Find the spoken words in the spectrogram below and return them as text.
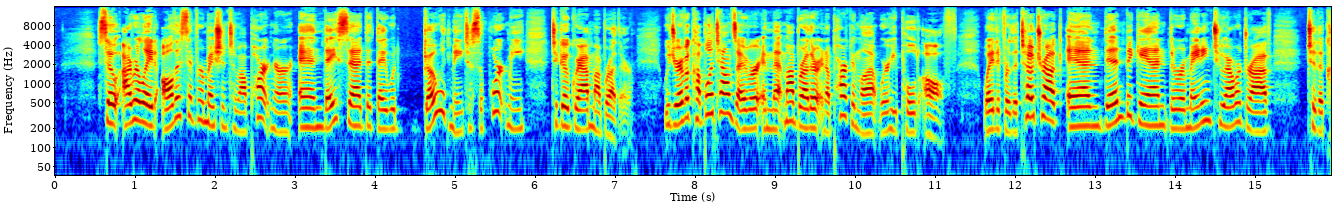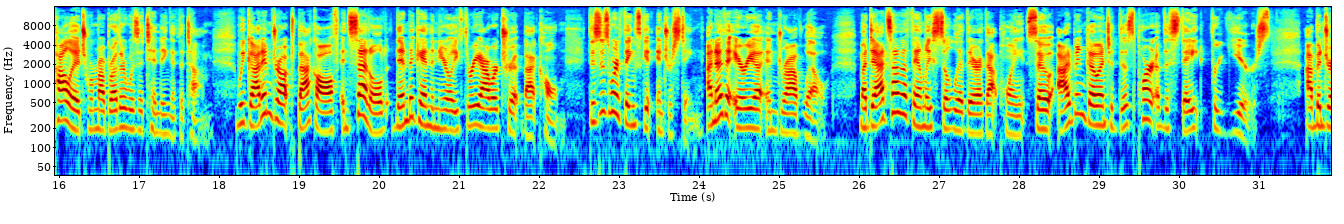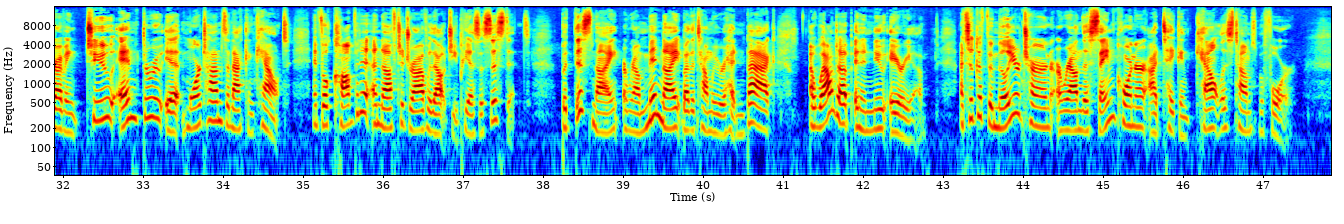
So I relayed all this information to my partner, and they said that they would go with me to support me to go grab my brother. We drove a couple of towns over and met my brother in a parking lot where he pulled off, waited for the tow truck, and then began the remaining two hour drive to the college where my brother was attending at the time. We got him dropped back off and settled, then began the nearly three hour trip back home. This is where things get interesting. I know the area and drive well. My dad's side of the family still lived there at that point, so I'd been going to this part of the state for years. I've been driving to and through it more times than I can count and feel confident enough to drive without GPS assistance. But this night, around midnight, by the time we were heading back, I wound up in a new area. I took a familiar turn around the same corner I'd taken countless times before.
